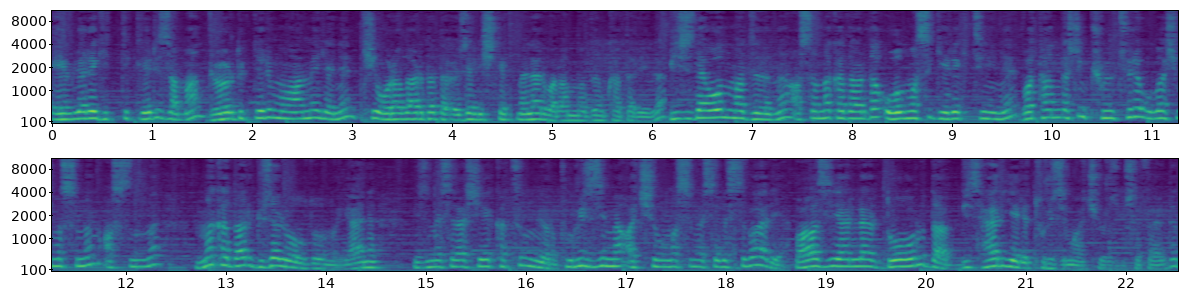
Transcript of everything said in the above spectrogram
evlere gittikleri zaman gördükleri muamelenin ki oralarda da özel işletmeler var anladığım kadarıyla. Bizde olmadığını aslında ne kadar da olması gerektiğini vatandaşın kültüre ulaşmasının aslında ne kadar güzel olduğunu yani biz mesela şeye katılmıyorum. Turizme açılması meselesi var ya. Bazı yerler doğru da biz her yere turizme açıyoruz bu sefer de.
